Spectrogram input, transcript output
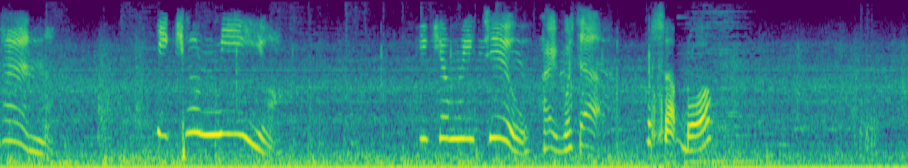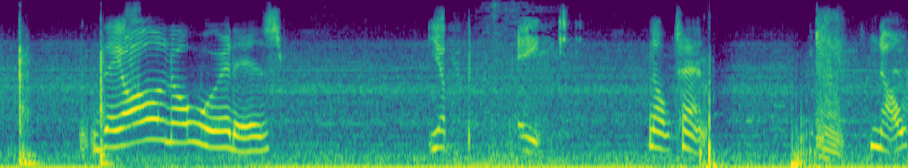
10. He killed me. He killed me too. Hey, what's up? What's up, boy? They all know who it is. Yep, 8. No, ten. No,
